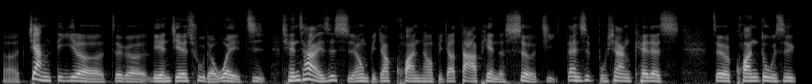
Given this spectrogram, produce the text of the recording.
呃，降低了这个连接处的位置，前叉也是使用比较宽，然后比较大片的设计，但是不像 k a d e s 这个宽度是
